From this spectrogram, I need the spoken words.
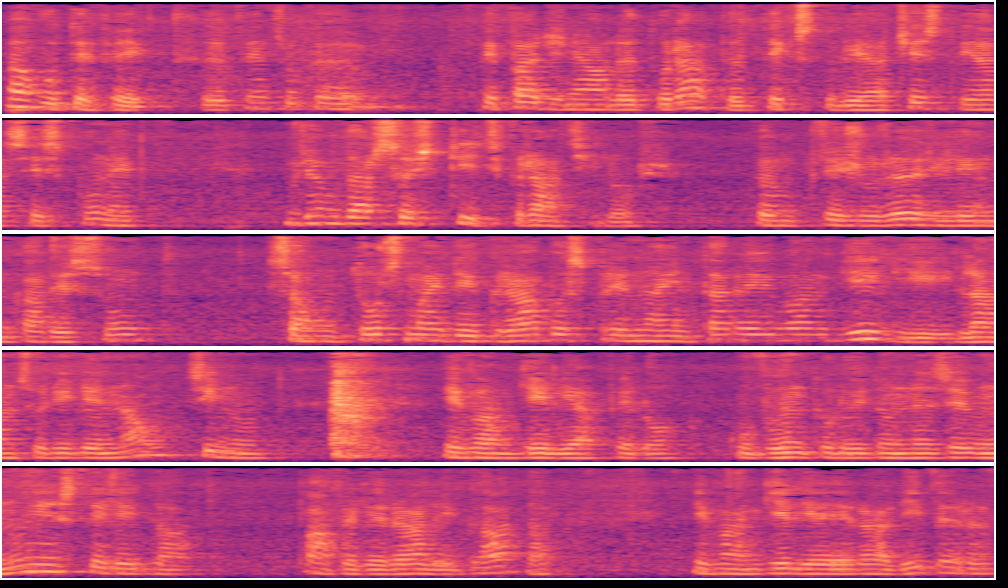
A avut efect, pentru că pe pagina alăturată textului acestuia se spune Vreau dar să știți, fraților, că împrejurările în care sunt s-au întors mai degrabă spre înaintarea Evangheliei. Lanțurile n-au ținut Evanghelia pe loc. Cuvântul lui Dumnezeu nu este legat. Pavel era legat, dar Evanghelia era liberă.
